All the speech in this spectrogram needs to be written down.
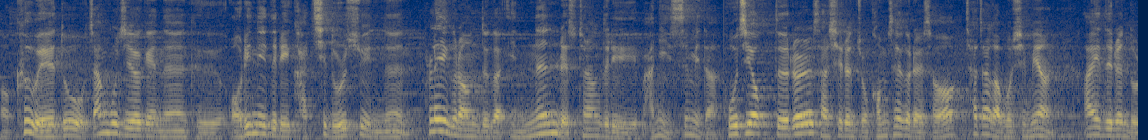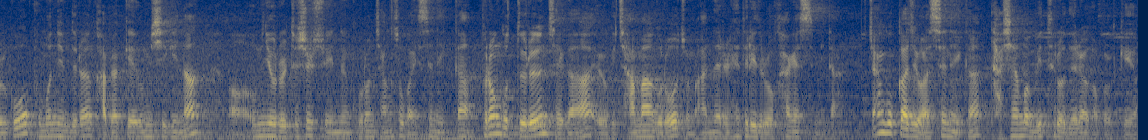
어, 그 외에도 짱구 지역에는 그 어린이들이 같이 놀 수 있는 플레이그라운드가 있는 레스토랑들이 많이 있습니다. 그 지역들을 사실은 좀 검색을 해서 찾아가 보시면 아이들은 놀고 부모님들은 가볍게 음식이나 어, 음료를 드실 수 있는 그런 장소가 있으니까 그런 곳들은 제가 여기 자막으로 좀 안내를 해드리도록 하겠습니다. 짱구까지 왔으니까 다시 한번 밑으로 내려가 볼게요.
